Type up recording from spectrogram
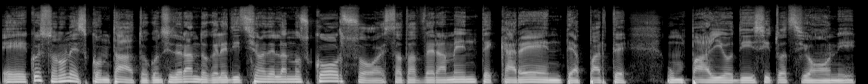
e questo non è scontato, considerando che l'edizione dell'anno scorso è stata veramente carente, a parte un paio di situazioni.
